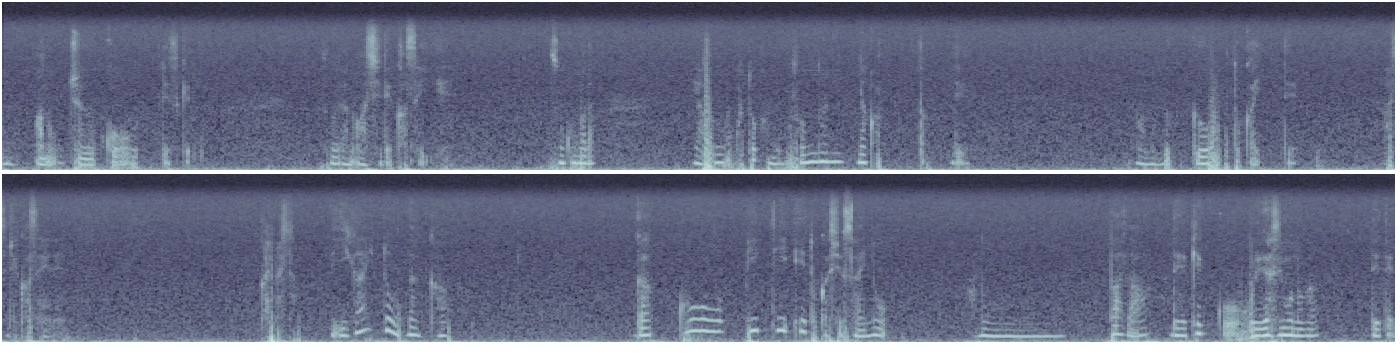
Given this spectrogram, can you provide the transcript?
うん。あの中古ですけど。すごいあの足で稼いで。その頃まだヤフオクとかもそんなになかったんであのブックオフとか行って足で稼いで買いました。意外となんか校 PTA とか主催の、あのーバザーで結構掘り出し物が出てて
